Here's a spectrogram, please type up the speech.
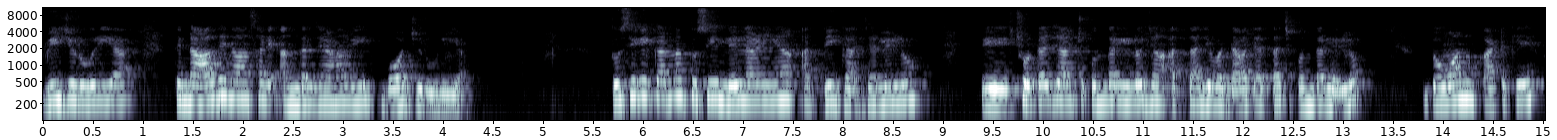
ਵੀ ਜ਼ਰੂਰੀ ਆ ਤੇ ਨਾਲ ਦੇ ਨਾਲ ਸਾਡੇ ਅੰਦਰ ਜਾਣਾ ਵੀ ਬਹੁਤ ਜ਼ਰੂਰੀ ਆ। ਤੁਸੀਂ ਕੀ ਕਰਨਾ, ਤੁਸੀਂ ਲੈ ਲੈਣੀ ਆ ਅੱਧੀ ਗਾਜਰ ਲੈ ਲਓ ਤੇ ਛੋਟਾ ਜਿਹਾ ਚੁਕੰਦਰ ਲੈ ਲਓ ਜਾਂ ਅੱਧਾ ਜੇ ਵੱਡਾ ਵਾ ਤੇ ਅੱਧਾ ਚੁਕੰਦਰ ਲੈ ਲਓ। ਦੋਵਾਂ ਨੂੰ ਕੱਟ ਕੇ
